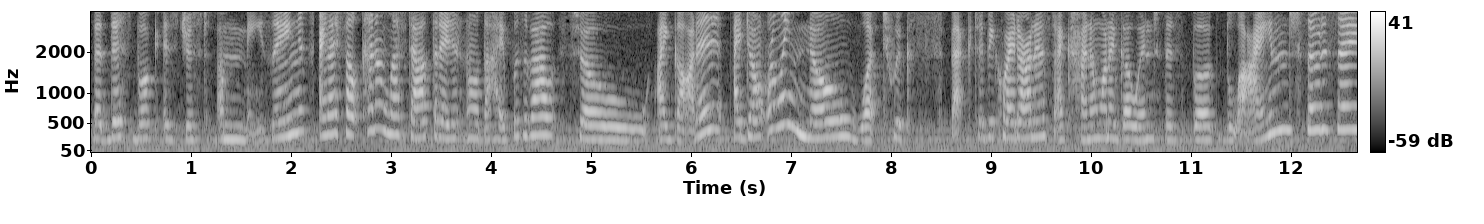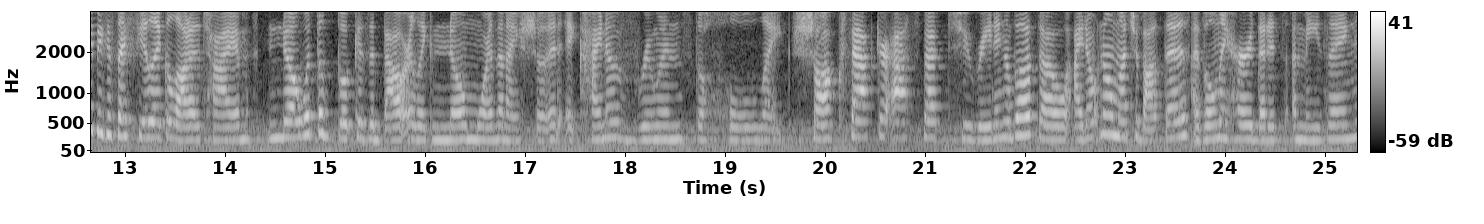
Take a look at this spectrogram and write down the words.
that this book is just amazing, and I felt kind of left out that I didn't know what the hype was about, so I got it. I don't really know what to expect, to be quite honest. I kind of want to go into this book blind, so to say, because I feel like a lot of the time, know what the book is about or like know more than I should. It kind of ruins the whole like shock factor aspect to reading a book. So I don't know much about this. I've only heard that it's amazing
